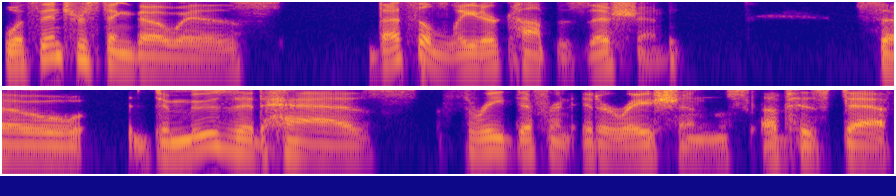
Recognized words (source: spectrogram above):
What's interesting though is that's a later composition. So Dumuzid has three different iterations of his death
